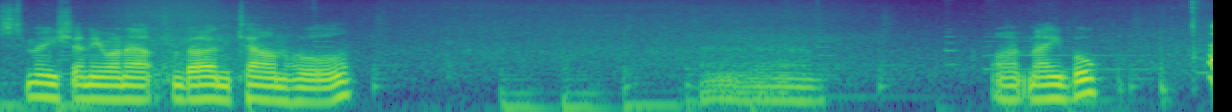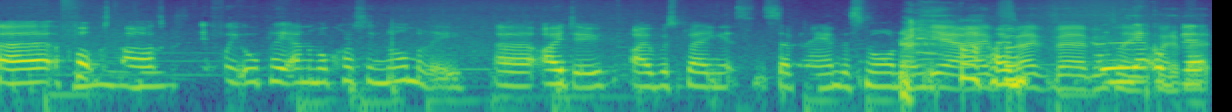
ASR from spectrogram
smoosh anyone out from behind town hall. Um, alright, Mabel. Uh, Fox asks if we all play Animal Crossing normally. Uh, I do. I was playing it since 7am this morning. Yeah, I've, I'm I've uh, been playing little quite a bit.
